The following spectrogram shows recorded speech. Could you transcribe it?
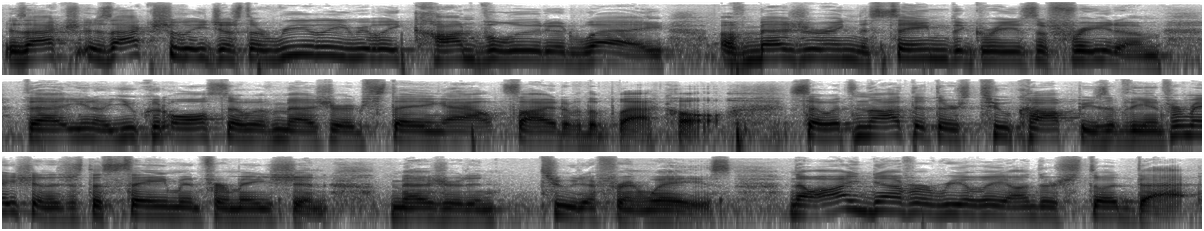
is, actually is actually just a really, really convoluted way of measuring the same degrees of freedom that you know you could also have measured staying outside of the black hole. So it's not that there's two copies of the information; it's just the same information measured in two different ways. Now I never really understood that.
